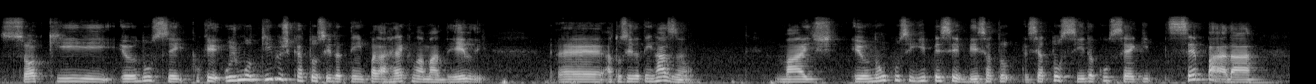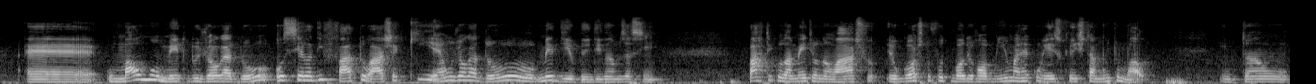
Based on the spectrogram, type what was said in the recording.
Só que eu não sei, porque os motivos que a torcida tem para reclamar dele, é, a torcida tem razão mas eu não consegui perceber se a, se a torcida consegue separar é, o mau momento do jogador ou se ela de fato acha que é um jogador medíocre, digamos assim. Particularmente eu não acho, eu gosto do futebol de Robinho, mas reconheço que ele está muito mal. Então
